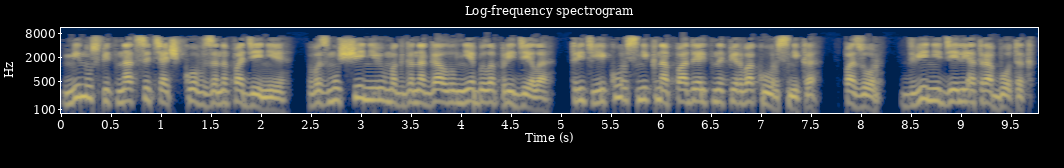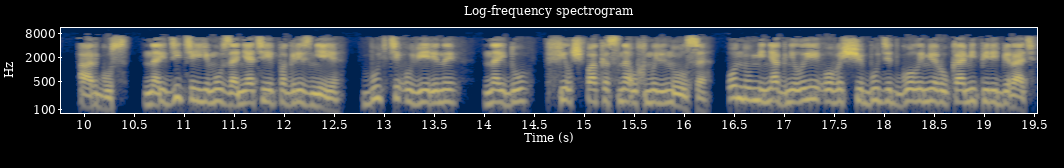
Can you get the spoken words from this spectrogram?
минус 15 очков за нападение. Возмущению Макганагалу не было предела. Третий курсник нападает на первокурсника. Позор, две недели отработок. Аргус, найдите ему занятие погрязнее. Будьте уверены, найду. Филч пакостно ухмыльнулся. Он у меня гнилые овощи будет голыми руками перебирать,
